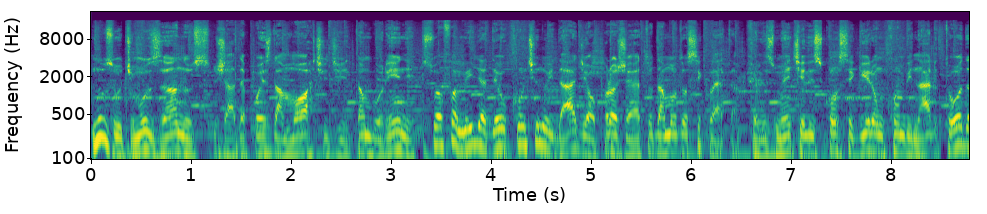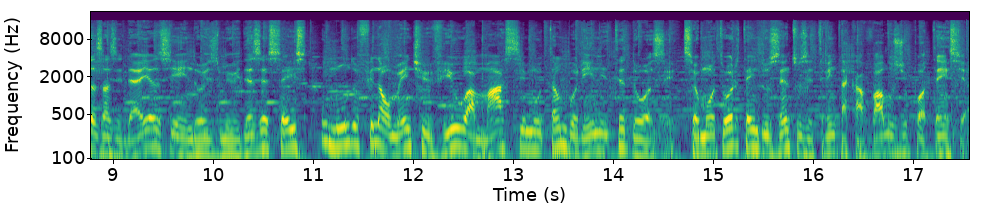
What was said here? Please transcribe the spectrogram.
Nos últimos anos, já depois da morte de Tamburini, sua família deu continuidade ao projeto da motocicleta. Felizmente, eles conseguiram combinar todas as ideias e em 2016 o mundo finalmente viu a Massimo Tamburini T12. Seu motor tem 230 cavalos de potência.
